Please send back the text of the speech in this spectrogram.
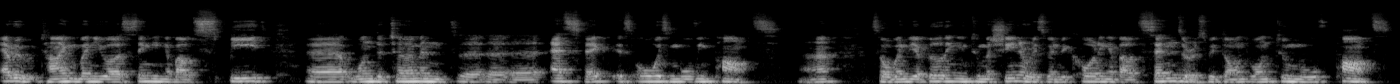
every time when you are thinking about speed, uh, one determined uh, uh, aspect is always moving parts. Uh, so when we are building into machineries, when we're calling about sensors, we don't want to move parts.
